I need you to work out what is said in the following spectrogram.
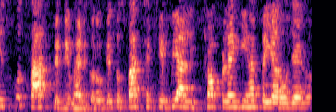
इसको सात से डिवाइड करोगे तो सात छक्के बयालीस। छह प्लैंक यहाँ तैयार हो जाएगा।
